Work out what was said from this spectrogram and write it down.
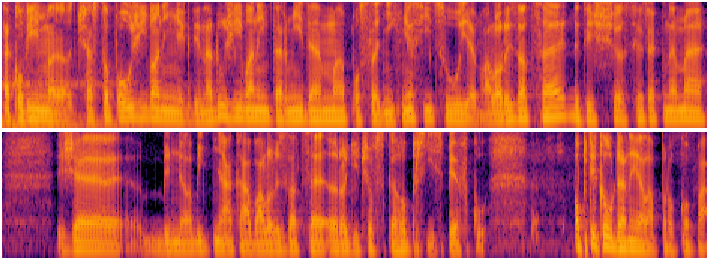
Takovým často používaným, někdy nadužívaným termínem posledních měsíců je valorizace, když si řekneme, že by měla být nějaká valorizace rodičovského příspěvku. Optikou Daniela Prokopa.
